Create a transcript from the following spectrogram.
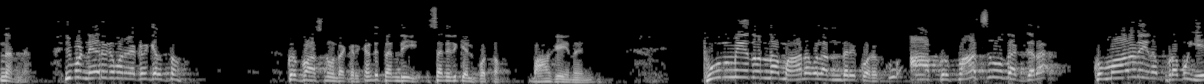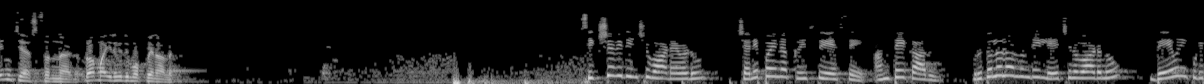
నమ్మా. ఇప్పుడు నేరుగా మనం ఎక్కడికి వెళ్తాం? కృపాసనం దగ్గరికి అంటే తండ్రి సన్నిధికి వెళ్ళిపోతాం. బాగేనండి భూమి మీద ఉన్న మానవులందరి కొరకు ఆ కృపాసనం దగ్గర కుమారుడైన ప్రభు ఏం చేస్తున్నాడు? రోమ ఎనిమిది ముప్పై నాలుగు. శిక్ష విధించు వాడెవడు? చనిపోయిన క్రీస్తు యేసే. అంతేకాదు మృతులలో నుండి లేచిన వాడును దేవుని కుడి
